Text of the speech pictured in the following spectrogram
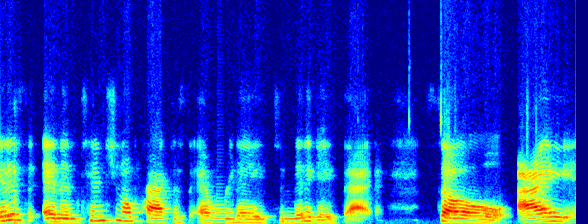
it is an intentional practice every day to mitigate that. So I,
